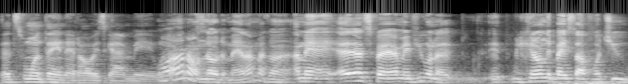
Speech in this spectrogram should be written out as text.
That's one thing that always got me. Well, I don't know the man. I'm not gonna. I mean, eh, that's fair. I mean, if you want to, you can only based off what you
